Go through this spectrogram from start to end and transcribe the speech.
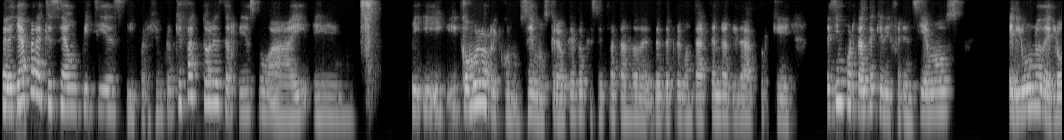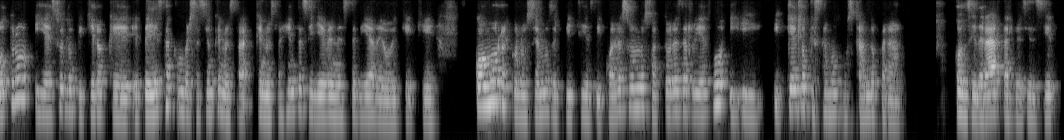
Pero ya para que sea un PTSD, por ejemplo, ¿qué factores de riesgo hay? Eh, y, y, cómo lo reconocemos? Creo que es lo que estoy tratando de, de preguntarte en realidad, porque es importante que diferenciemos el uno del otro y eso es lo que quiero que de esta conversación que nuestra, que nuestra gente se lleve en este día de hoy, que, que cómo reconocemos el PTSD, cuáles son los factores de riesgo y, y, qué es lo que estamos buscando para considerar tal vez y decir,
